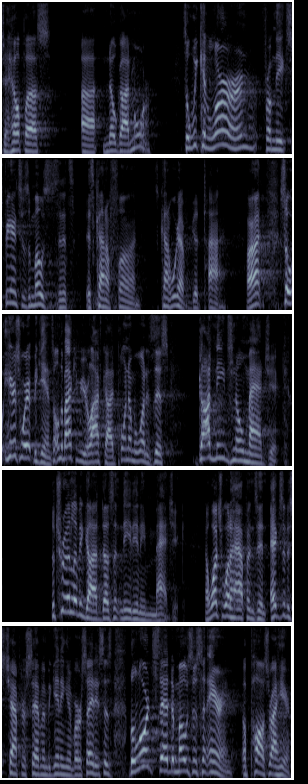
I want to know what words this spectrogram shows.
to help us uh, know God more. So we can learn from the experiences of Moses, and it's, it's kind of fun. It's kind of, we're going to have a good time. All right? So here's where it begins. On the back of your life guide, point number one is this God needs no magic. The true and living God doesn't need any magic. Now, watch what happens in Exodus chapter 7, beginning in verse 8. It says, The Lord said to Moses and Aaron, a pause right here.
